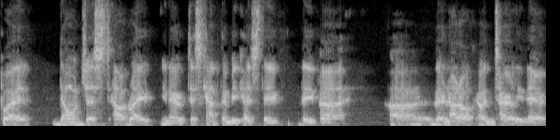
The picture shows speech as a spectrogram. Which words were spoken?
but don't just outright you know discount them because they've they've uh, uh, they're not entirely there.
